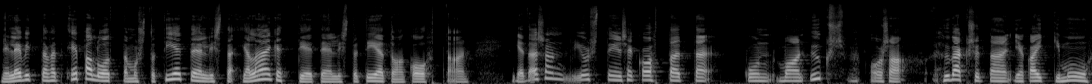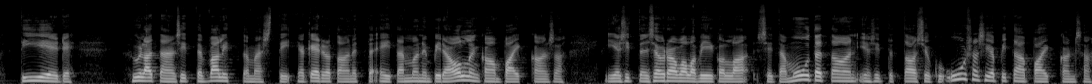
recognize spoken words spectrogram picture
Ne levittävät epäluottamusta tieteellistä ja lääketieteellistä tietoa kohtaan. Ja tässä on justiin se kohta, että kun vaan yksi osa hyväksytään ja kaikki muu tiede hylätään sitten välittömästi ja kerrotaan, että ei tämmöinen pidä ollenkaan paikkaansa, ja sitten seuraavalla viikolla sitä muutetaan, ja sitten taas joku uusi asia pitää paikkansa,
